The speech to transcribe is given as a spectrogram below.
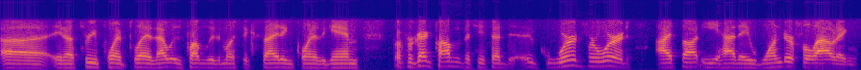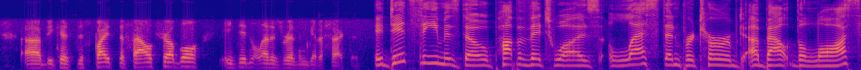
Uh, in a three point play, that was probably the most exciting point of the game. But for Gregg Popovich, he said word for word, I thought he had a wonderful outing uh, because despite the foul trouble, he didn't let his rhythm get affected. It did seem as though Popovich was less than perturbed about the loss.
